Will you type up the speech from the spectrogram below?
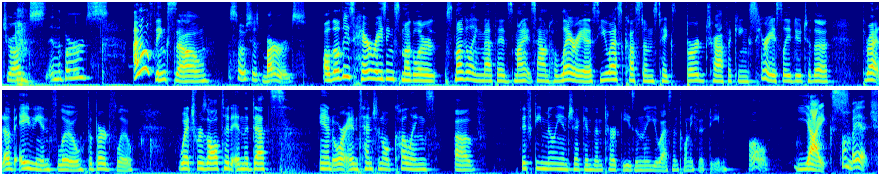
drugs in the birds? I don't think so. So it's just birds. Although these hair-raising smuggler smuggling methods might sound hilarious, U.S. Customs takes bird trafficking seriously due to the threat of avian flu, the bird flu, which resulted in the deaths and or intentional cullings of 50 million chickens and turkeys in the U.S. in 2015. Oh. Yikes. Some bitch.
